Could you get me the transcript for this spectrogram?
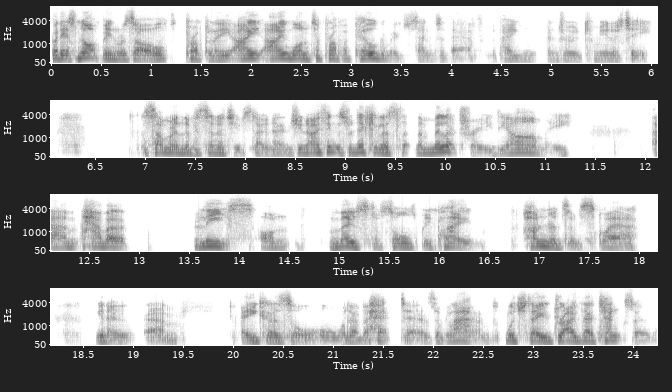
But it's not been resolved properly. I, I want a proper pilgrimage centre there for the pagan and Druid community somewhere in the vicinity of Stonehenge. You know, I think it's ridiculous that the military, the army, um, have a lease on most of Salisbury Plain, hundreds of square, you know, um, acres or, or whatever hectares of land, which they drive their tanks over.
